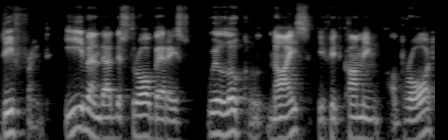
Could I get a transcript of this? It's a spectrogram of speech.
different, even that the strawberries will look nice if it coming abroad,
